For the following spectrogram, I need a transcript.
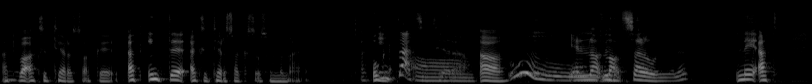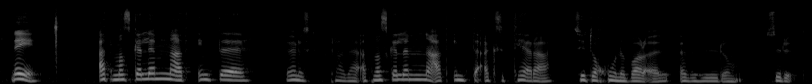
Att Mm. bara acceptera saker. Att inte acceptera saker så som de är. Och- inte acceptera. Ja. Ooh. Det not, not settling eller? Nej, att, nej, att man ska lämna att inte... Jag vet inte hur jag ska förklara det här. Att man ska lämna att inte acceptera situationer bara över hur de ser ut.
